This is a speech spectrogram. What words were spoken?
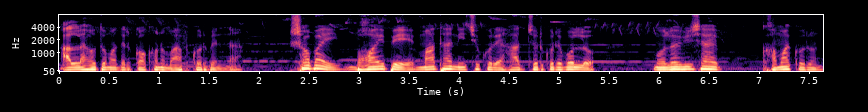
আল্লাহ তোমাদের কখনো মাফ করবেন না। সবাই ভয় পেয়ে মাথা নিচু করে হাত জোর করে বলল, মৌলভী সাহেব, ক্ষমা করুন।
